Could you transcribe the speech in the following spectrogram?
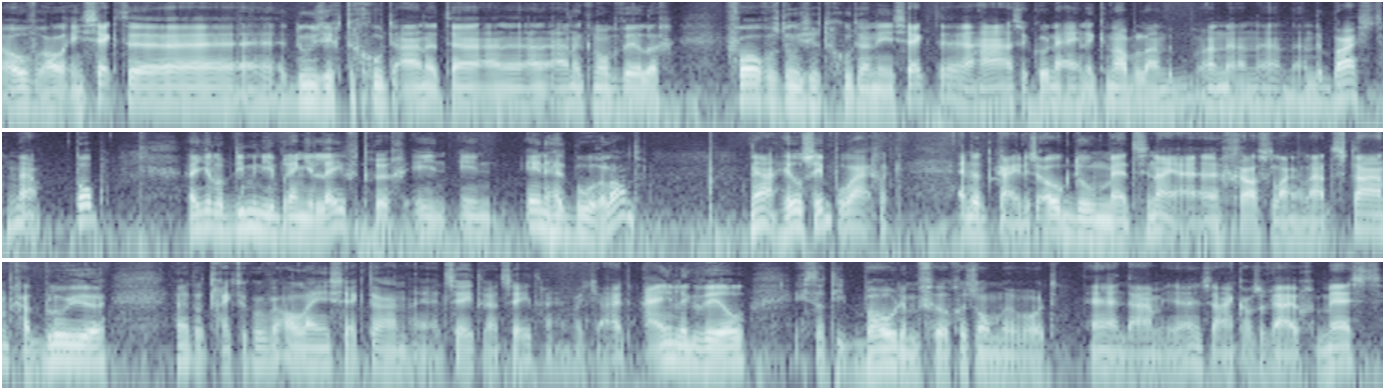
overal insecten uh, doen zich te goed aan, het, uh, aan, aan een knotwillig. Vogels doen zich te goed aan de insecten. Hazen, konijnen knabbelen aan de, aan, aan, aan de barst. Nou, top. Weet je, op die manier breng je leven terug in, in, in het boerenland. Ja, heel simpel eigenlijk. En dat kan je dus ook doen met nou ja, gras langer laten staan. Het gaat bloeien. Dat trekt ook weer allerlei insecten aan, et cetera, et cetera. En wat je uiteindelijk wil, is dat die bodem veel gezonder wordt. En daarmee zaken als ruige mest.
